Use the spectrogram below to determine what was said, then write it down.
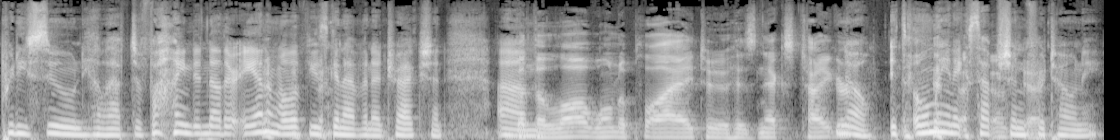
pretty soon he'll have to find another animal if he's going to have an attraction. Um, but the law won't apply to his next tiger? no, it's only an exception Okay. for Tony.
